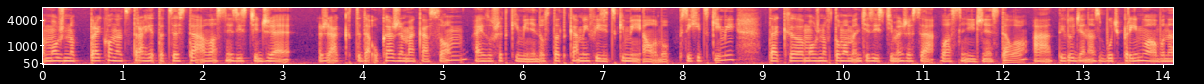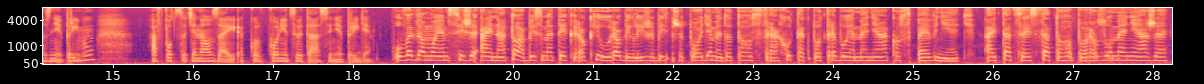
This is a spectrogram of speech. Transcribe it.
možno prekonať strach je tá cesta a vlastne zistiť, že že ak teda ukážem, aká som, aj so všetkými nedostatkami fyzickými alebo psychickými, tak e, možno v tom momente zistíme, že sa vlastne nič nestalo a tí ľudia nás buď príjmu alebo nás nepríjmu a v podstate naozaj ako koniec sveta asi nepríde. Uvedomujem si, že aj na to, aby sme tie kroky urobili, že, by, že pôjdeme do toho strachu, tak potrebujeme nejako spevnieť. Aj tá cesta toho porozumenia, že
